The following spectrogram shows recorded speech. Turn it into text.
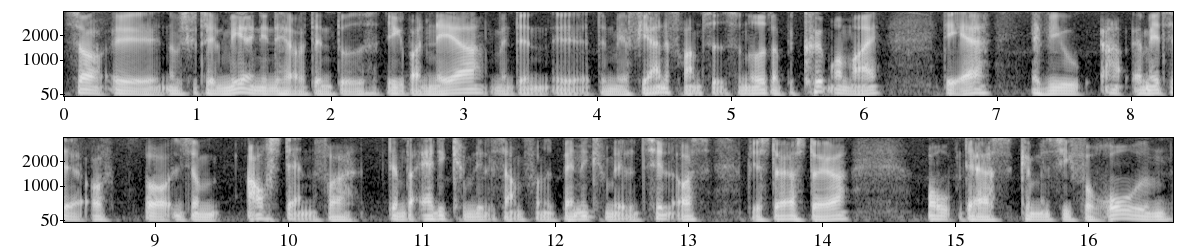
så øh, når vi skal tale mere ind i det her, den døde, ikke bare nære, men den, øh, den mere fjerne fremtid, så noget, der bekymrer mig, det er, at vi jo er med til at, at, at ligesom afstand fra dem, der er de kriminelle samfundet, bandekriminelle, til os, bliver større og større, og deres, kan man sige, forråden,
